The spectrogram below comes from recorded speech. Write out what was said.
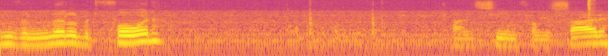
move a little bit forward. Try and see him from the side.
